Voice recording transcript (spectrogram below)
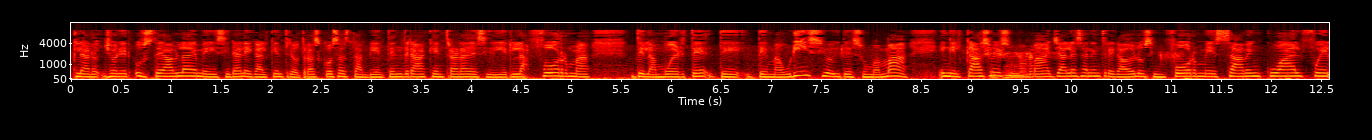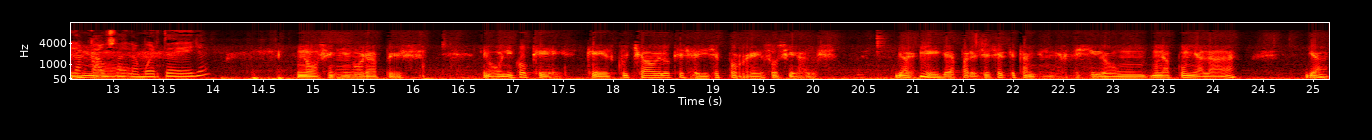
Claro, Jonier, usted habla de medicina legal que entre otras cosas también tendrá que entrar a decidir la forma de la muerte de, de Mauricio y de su mamá. En el caso Sí, de su señora. mamá, ¿ya les han entregado los informes? ¿Saben cuál fue la No. causa de la muerte de ella? No, señora, pues lo único que, que he escuchado es lo que se dice por redes sociales, ya que ella parece ser que también recibió un- una puñalada, ya,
